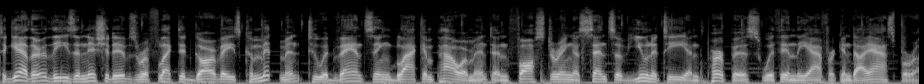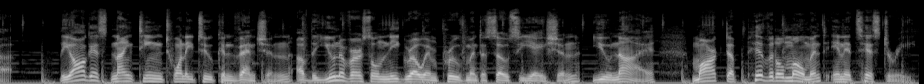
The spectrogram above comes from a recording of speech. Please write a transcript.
Together, these initiatives reflected Garvey's commitment to advancing black empowerment and fostering a sense of unity and purpose within the African diaspora. The August 1922 convention of the Universal Negro Improvement Association, UNI, marked a pivotal moment in its history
